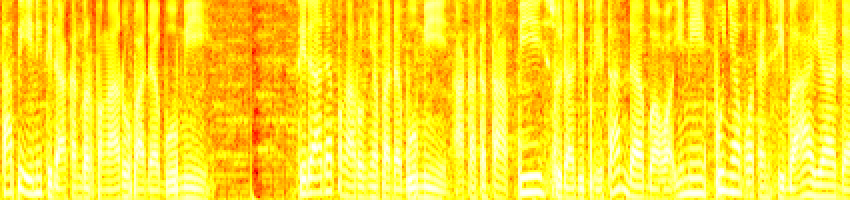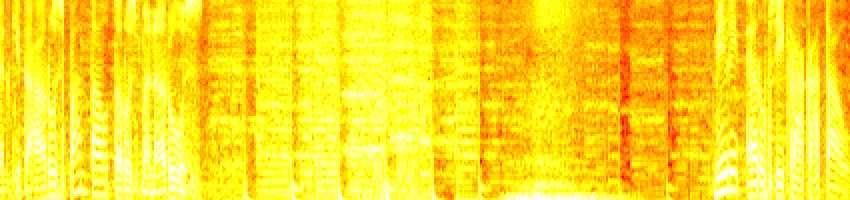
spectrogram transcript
tapi ini tidak akan berpengaruh pada bumi. Tidak ada pengaruhnya pada bumi, akan tetapi sudah diberi tanda bahwa ini punya potensi bahaya dan kita harus pantau terus-menerus. Mirip erupsi Krakatau.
